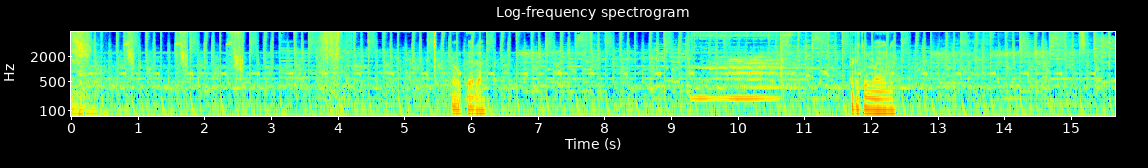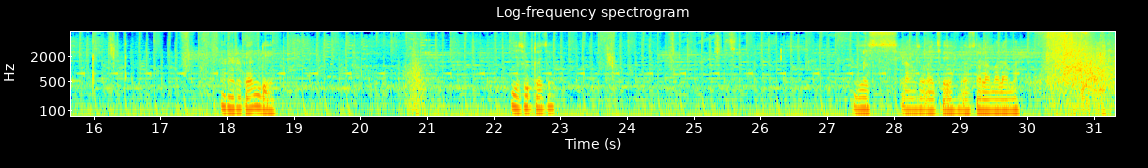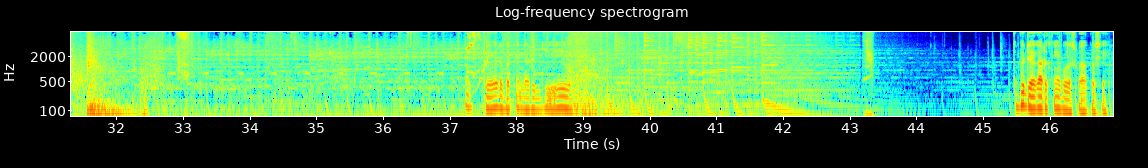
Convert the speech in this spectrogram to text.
Oke okay lah percuma ini. Rare candy. Ya sudah sih yes langsung aja ya nggak usah lama-lama. Oke dapat energi. Tapi dia kartunya bagus-bagus sih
